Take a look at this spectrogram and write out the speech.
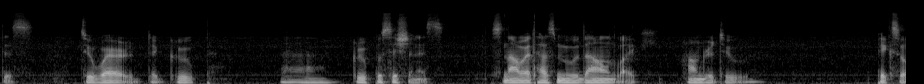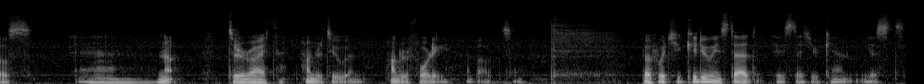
this to where the group uh, group position is. So now it has moved down like 102 pixels. Uh, no, to the right, 102 and 140 about. So. But what you could do instead is that you can just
